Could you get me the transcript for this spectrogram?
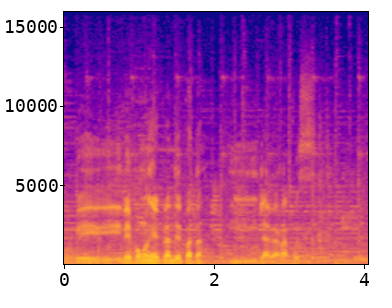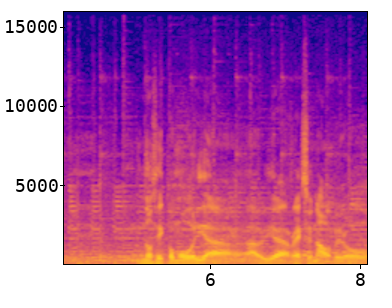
porque me pongo en el plan del pata y la verdad pues no sé cómo habría, habría reaccionado, pero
